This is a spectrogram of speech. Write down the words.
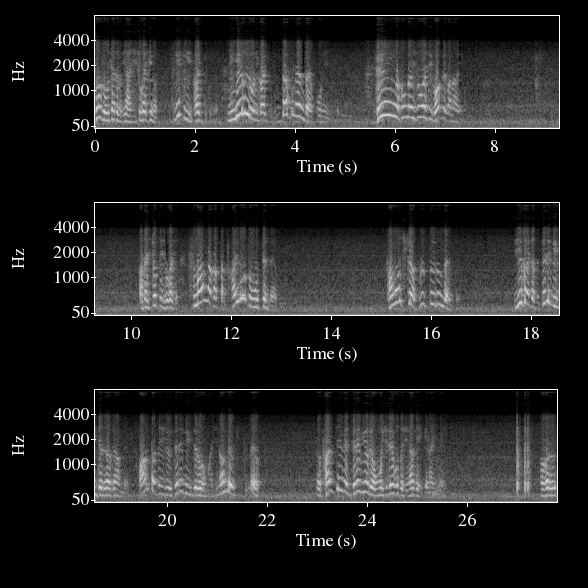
どうぞお茶でもいや忙しいの。次々帰ってくるんだよ。逃げるように帰ってくる。痛くねえんだよここに全員がそんな忙しいわけがないの。私ちょっと忙しい。つまんなかったら帰ろうと思ってんだよ。楽しきゃずっといるんだよ。って家帰ったってテレビ見てるだけなんだよ。あんたといるよテレビ見てる方がマシなんだよって言ってんだよ。だから最低限テレビより面白いことしなきゃいけないんだよ。わかる？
